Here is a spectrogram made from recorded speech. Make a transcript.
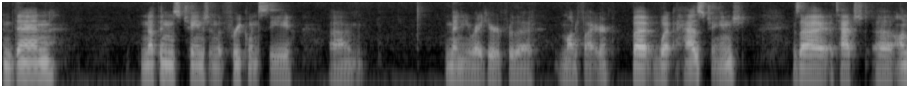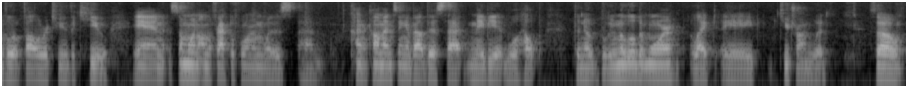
and then nothing's changed in the frequency um, menu right here for the modifier. But what has changed is I attached an envelope follower to the Q. And someone on the Fractal forum was um, kind of commenting about this, that maybe it will help the note bloom a little bit more like a Qtron would. So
